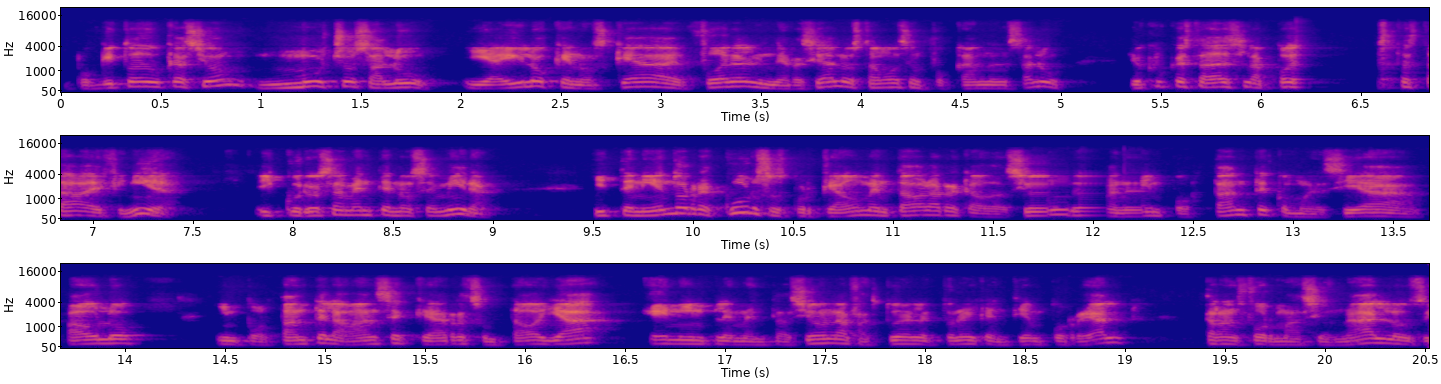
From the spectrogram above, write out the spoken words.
un poquito de educación, mucho salud. Y ahí lo que nos queda de fuera de la universidad lo estamos enfocando en salud. Yo creo que esta vez la apuesta estaba definida y curiosamente no se mira. Y teniendo recursos, porque ha aumentado la recaudación de manera importante, como decía Paulo, importante el avance que ha resultado ya en implementación la factura electrónica en tiempo real transformacional, los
